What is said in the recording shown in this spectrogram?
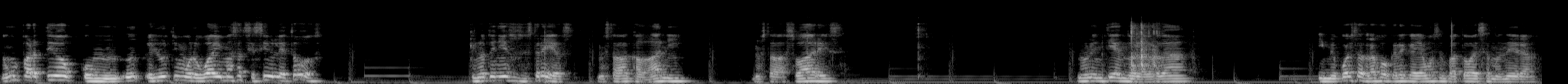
En un partido con el último Uruguay más accesible de todos. Que no tenía sus estrellas. No estaba Cavani, no estaba Suárez, no lo entiendo, la verdad. Y me cuesta trabajo creer que hayamos empatado de esa manera.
